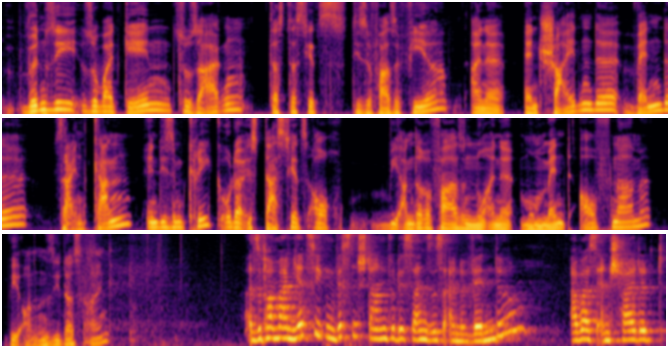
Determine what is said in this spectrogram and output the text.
Würden Sie so weit gehen zu sagen, dass das jetzt diese Phase 4 eine entscheidende Wende sein kann in diesem Krieg oder ist das jetzt auch wie andere Phasen nur eine Momentaufnahme? Wie ordnen Sie das ein? Also von meinem jetzigen Wissensstand würde ich sagen, es ist eine Wende, aber es entscheidet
